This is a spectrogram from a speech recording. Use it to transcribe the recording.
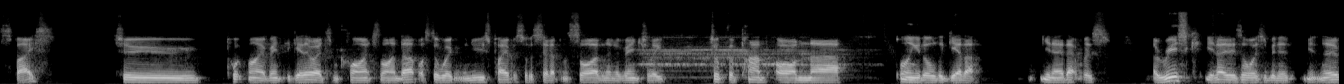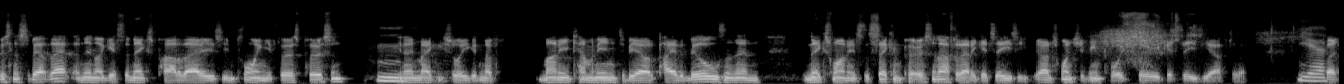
space to put my event together. I had some clients lined up. I was still working in the newspaper, sort of set up on the side, and then eventually took the punt on uh, pulling it all together. You know, that was a risk. You know, there's always a bit of nervousness about that. And then I guess the next part of that is employing your first person, mm. you know, making sure you get enough money coming in to be able to pay the bills. And then the next one is the second person. After that, it gets easy. Once you've employed two, it gets easy after that. Yeah. But,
